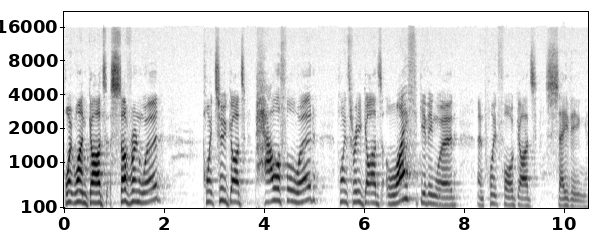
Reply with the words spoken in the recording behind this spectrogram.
Point one, God's sovereign word. Point two, God's powerful word. Point three, God's life giving word. And point four, God's saving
